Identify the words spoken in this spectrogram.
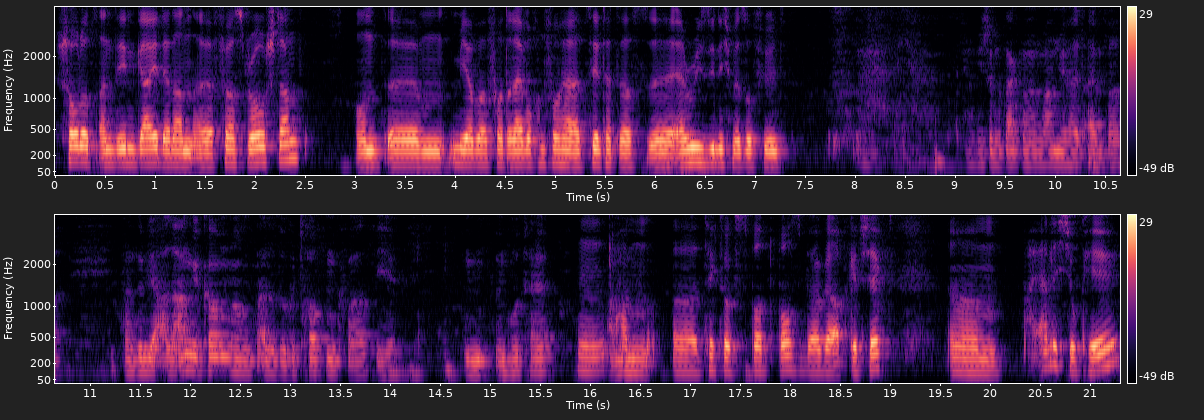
Shoutouts an den Guy, der dann äh, First Row stand und ähm, mir aber vor drei Wochen vorher erzählt hat, dass äh, er Reezy nicht mehr so fühlt. Ja, wie schon gesagt, dann waren wir halt einfach, dann sind wir alle angekommen, haben uns alle so getroffen quasi im, im Hotel. Mhm, haben äh, TikTok-Spot Boss Burger abgecheckt. Ähm, war ehrlich okay,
